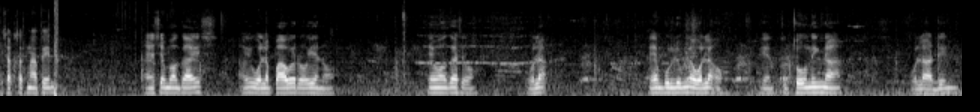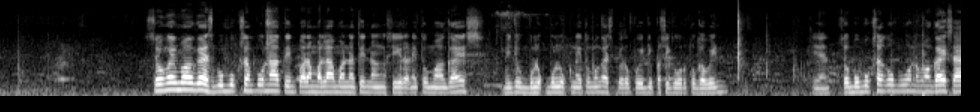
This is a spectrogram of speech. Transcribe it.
isaksak natin. Ayan siya mga guys. Ay, walang power oh, yan oh. Ayan mga guys oh. Wala. Ayan volume na wala oh. Ayan, tuning na. Wala din. So ngayon mga guys, bubuksan po natin para malaman natin ang sira nito mga guys. Medyo bulok-bulok na ito mga guys, pero pwede pa siguro to gawin. Ayan. So bubuksan ko po na mga guys ha.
